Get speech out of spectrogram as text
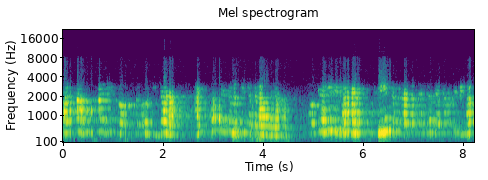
पाच सहा लोकांनी सगळं विचारा आणि मग त्याच्यावरती तक्रार करा. कोणत्याही विभागाची ही तक्रार असेल तर त्याच्यामध्ये विभाग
